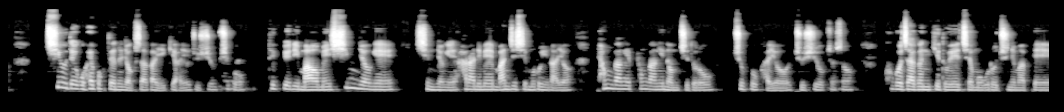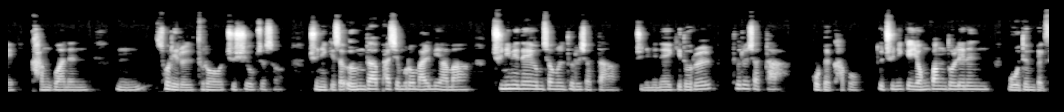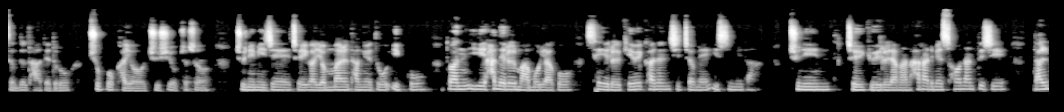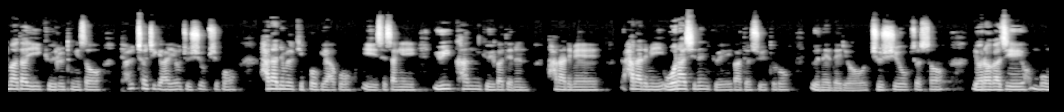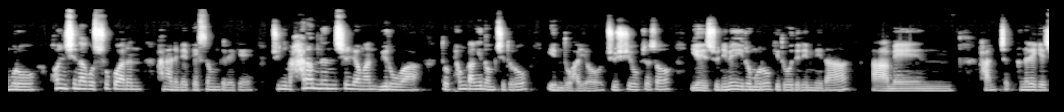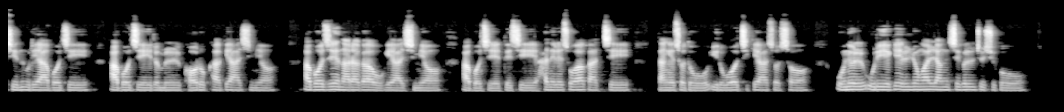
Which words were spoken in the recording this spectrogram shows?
치유되고 회복되는 역사가 있게 하여 주시옵시고 특별히 마음의 심령의 심령의 하나님의 만지심으로 인하여 평강의 평강이 넘치도록 축복하여 주시옵소서. 크고 작은 기도의 제목으로 주님 앞에 강구하는 음, 소리를 들어 주시옵소서. 주님께서 응답하심으로 말미암아 주님이 내 음성을 들으셨다. 주님이 내 기도를 들으셨다. 고백하고 또 주님께 영광 돌리는 모든 백성들 다 되도록 축복하여 주시옵소서. 주님이 이제 저희가 연말 당회도 있고 또한 이 한 해를 마무리하고 새해를 계획하는 시점에 있습니다. 주님, 저희 교회를 향한 하나님의 선한 뜻이 날마다 이 교회를 통해서 펼쳐지게 하여 주시옵시고 하나님을 기쁘게 하고 이 세상에 유익한 교회가 되는 하나님의 하나님이 원하시는 교회가 될 수 있도록 은혜 내려 주시옵소서. 여러 가지 몸으로 헌신하고 수고하는 하나님의 백성들에게 주님 한없는 신령한 위로와 또 평강이 넘치도록 인도하여 주시옵소서. 예수님의 이름으로 기도드립니다. 아멘. 하늘에 계신 우리 아버지, 아버지의 이름을 거룩하게 하시며 아버지의 나라가 오게 하시며 아버지의 뜻이 하늘에서와 같이 땅에서도 이루어지게 하소서. 오늘 우리에게 일용할 양식을 주시고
